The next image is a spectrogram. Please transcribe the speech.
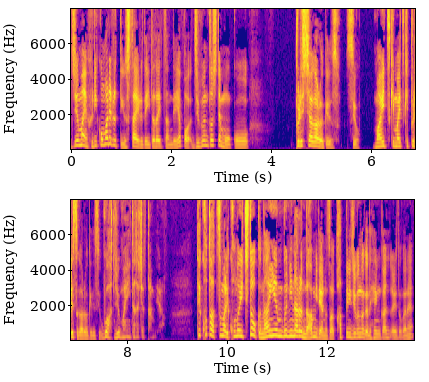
10万円振り込まれるっていうスタイルでいただいてたんで、やっぱ自分としてもこう、プレッシャーがあるわけですよ。毎月毎月プレスがあるわけですよ。うわ、10万円いただいちゃった、みたいな。ってことは、つまりこの1トーク何円分になるんだ？みたいなさ、勝手に自分の中で変換したりとかね。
